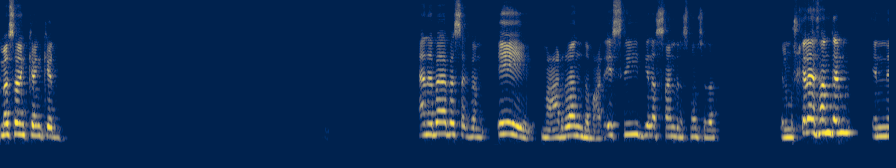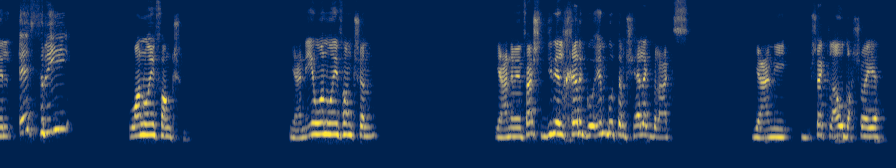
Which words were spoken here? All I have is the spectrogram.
مثلا كان كده. أنا بقى بسأل فندم إيه مع ال random على ال A3 ادينا ال signed response ده؟ المشكلة يا فندم إن ال A3 one way function يعني إيه one way function يعني ما ينفعش تديني الخارج و input أمشيها لك بالعكس. يعني بشكل أوضح شوية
